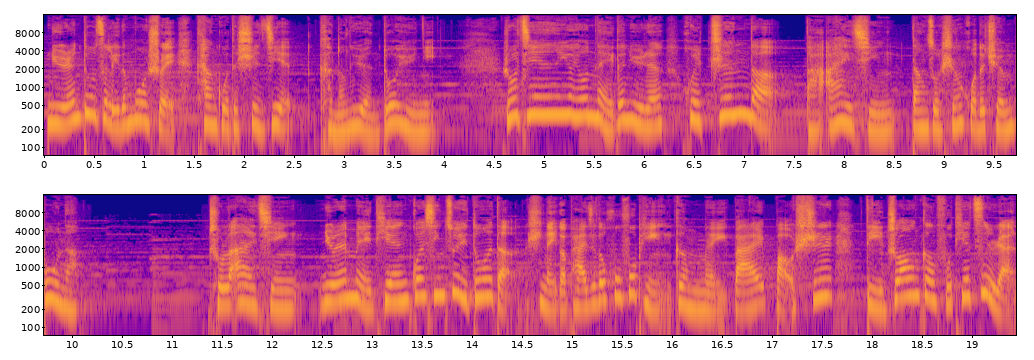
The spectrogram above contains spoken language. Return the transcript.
女人肚子里的墨水，看过的世界可能远多于你。如今又有哪个女人会真的？把爱情当做生活的全部呢？除了爱情，女人每天关心最多的是哪个牌子的护肤品更美白保湿，底妆更服帖自然；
